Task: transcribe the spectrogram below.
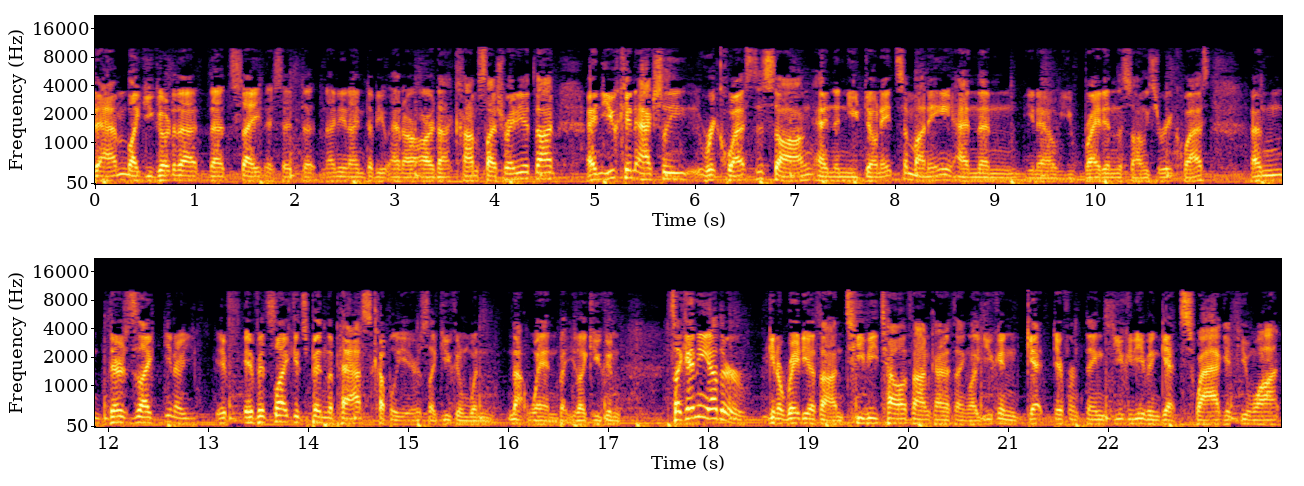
them. Like you go to that that site. I said 99WNRR.com slash radiothon, and you can actually request a song, and then you donate some money, and then you know you write in the songs you request. And there's like you know if if it's like it's been the past couple years, like you can win not win, but you, like you can. It's like any other, you know, radiothon, TV telethon kind of thing. Like you can get different things. You can even get swag if you want,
